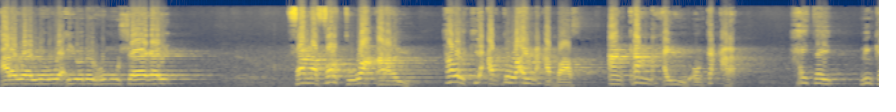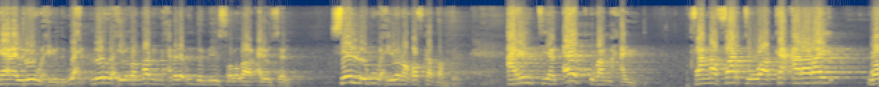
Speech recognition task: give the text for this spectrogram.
xalay waa loo waxyooday rumuu sheegay. fa nafartu waa cararay hadalkii cabdullaahi bni cabbaas aan ka naxay yidhi oon ka carar maxay tahay ninkaana loo waxyooday wax loo waxyooda nabi maxameda u dambeeyey sala allahu calayh wasalam see loogu waxyoona qof ka dambeey arrintiiaan aad uga naxay fa nafartu waa ka cararay wa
